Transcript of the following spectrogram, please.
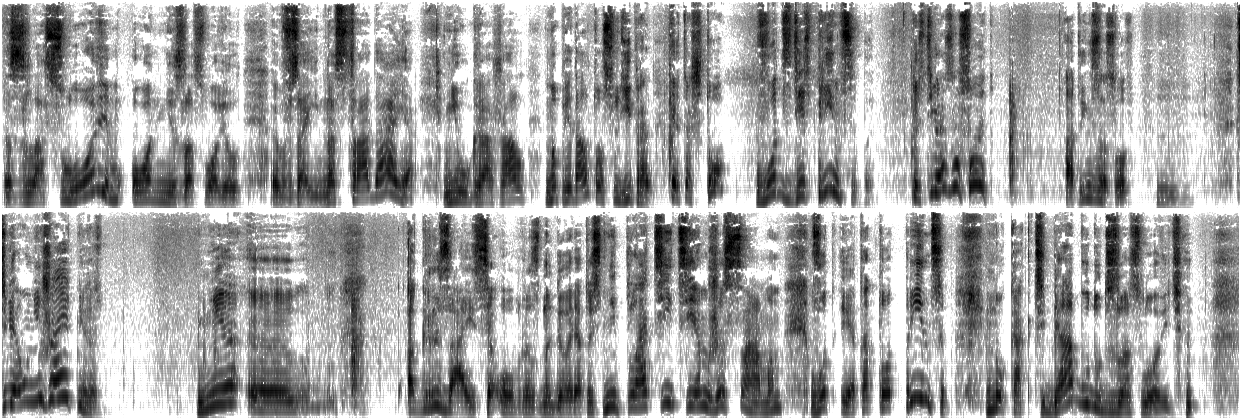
злословим, он не злословил взаимно страдая, не угрожал, но предал то судьи правду. Это что? Вот здесь принципы. То есть тебя злословят, а ты не. Mm-hmm. Тебя унижает не, не э, огрызайся, образно говоря. То есть не плати тем же самым. Вот это тот принцип. Но как тебя будут злословить,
